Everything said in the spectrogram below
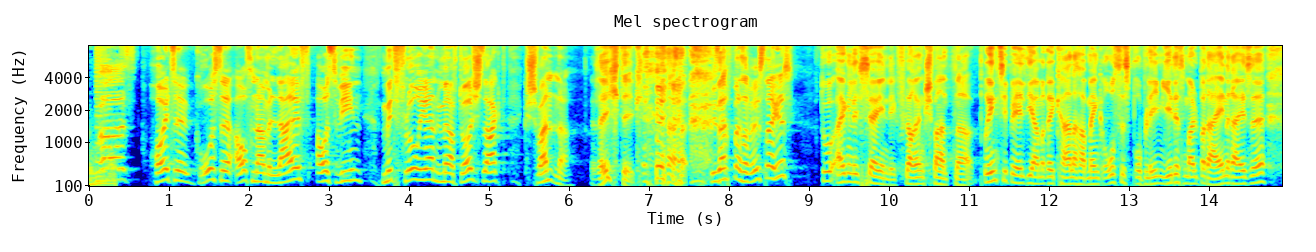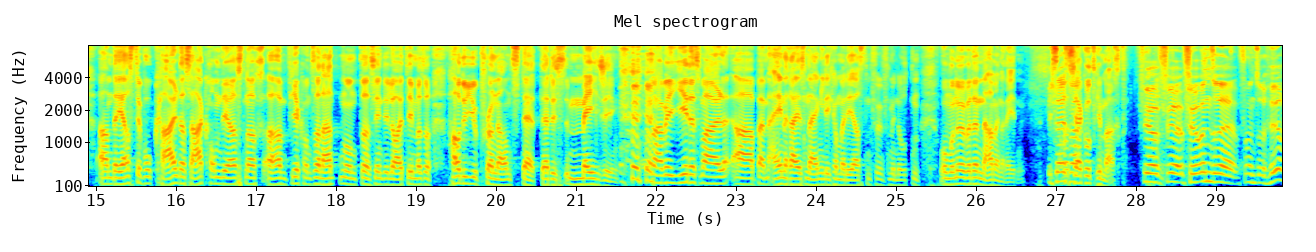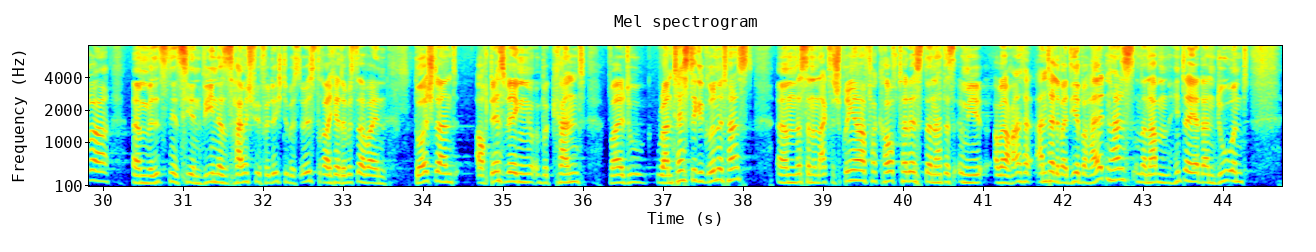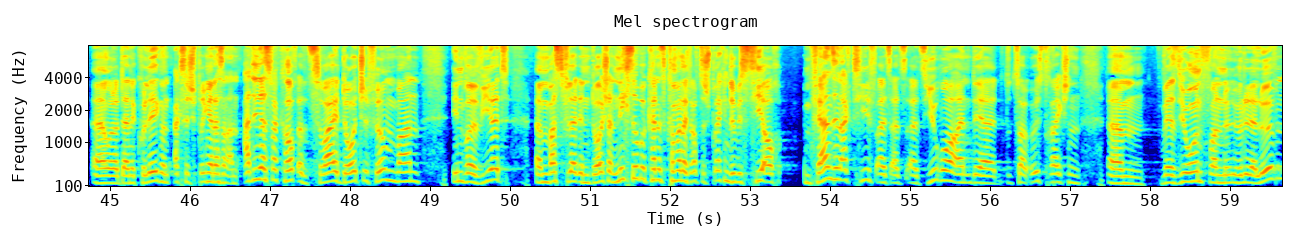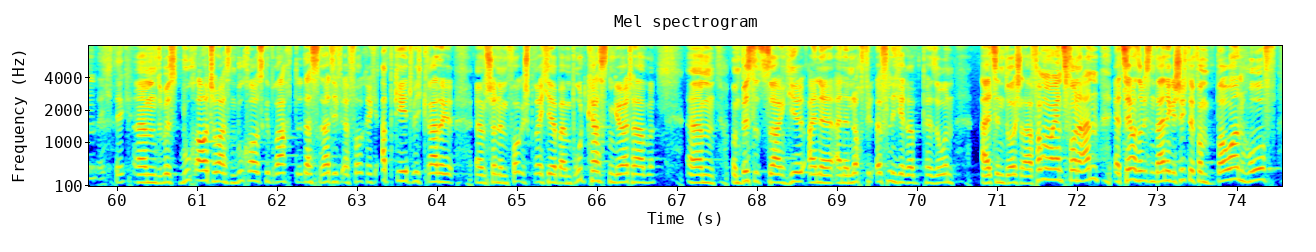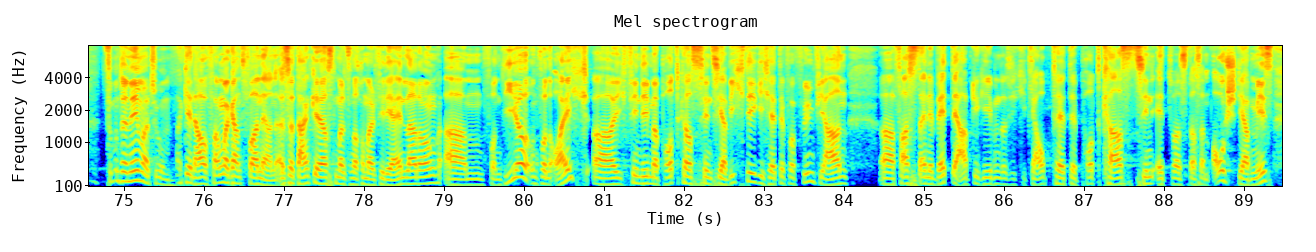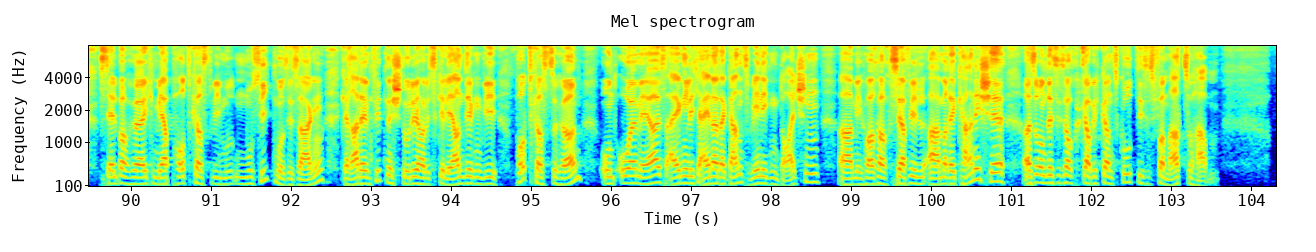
Was? Heute große Aufnahme live aus Wien mit Florian, wie man auf Deutsch sagt, Schwandner. Richtig. wie sagt man es auf Österreichisch? Du, eigentlich sehr ähnlich, Florian Schwantner. Prinzipiell, die Amerikaner haben ein großes Problem, jedes Mal bei der Einreise. Ähm, der erste Vokal, das A kommt erst nach ähm, vier Konsonanten und da sind die Leute immer so, how do you pronounce that? That is amazing. Und da habe ich jedes Mal äh, beim Einreisen eigentlich einmal die ersten fünf Minuten, wo wir nur über den Namen reden. Ich sage sehr gut gemacht. für, für, für, unsere, für unsere Hörer. Ähm, wir sitzen jetzt hier in Wien, das ist Heimspiel für dich. Du bist Österreicher, du bist aber in Deutschland auch deswegen bekannt, weil du Runtastic gegründet hast, ähm, das dann an Axel Springer verkauft hattest, dann hat das irgendwie aber auch Anteile bei dir behalten hast und dann haben hinterher dann du und äh, oder deine Kollegen und Axel Springer das dann an Adidas verkauft. Also zwei deutsche Firmen waren involviert. Ähm, was vielleicht in Deutschland nicht so bekannt ist, kommen wir gleich darauf zu sprechen. Du bist hier auch im Fernsehen aktiv als, als, als Juror an der sozusagen österreichischen ähm, Version von Höhle der Löwen. Richtig. Ähm, du bist Buchautor, hast ein Buch rausgebracht, das relativ erfolgreich abgeht, wie ich gerade ähm, schon im Vorgespräch hier beim Brutkasten gehört habe. Ähm, und bist sozusagen hier eine, eine noch viel öffentlichere Person als in Deutschland. Aber fangen wir mal ganz vorne an. Erzähl mal so ein bisschen deine Geschichte vom Bauernhof zum Unternehmertum. Genau, fangen wir ganz vorne an. Also danke erstmals noch einmal für die Einladung ähm, von dir und von euch. Äh, ich finde immer, Podcasts sind sehr wichtig. Ich hätte vor fünf Jahren äh, fast eine Wette abgegeben, dass ich geglaubt hätte, Podcasts sind etwas, das am Aussterben ist. Selber höre ich mehr Podcast wie Mu Musik, muss ich sagen. Gerade im Fitnessstudio habe ich es gelernt, irgendwie Podcast zu hören. Und OMR ist eigentlich einer der ganz wenigen Deutschen. Ähm, ich höre auch sehr viel amerikanische. Also, und es ist auch, glaube ich, ganz gut, dieses Format zu haben.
